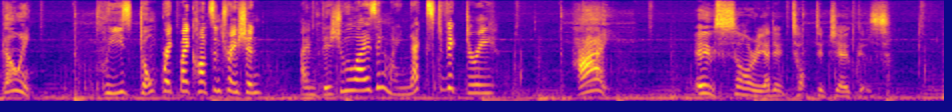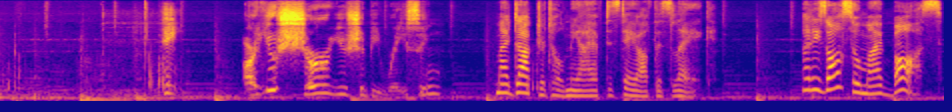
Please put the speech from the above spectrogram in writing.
It going? Please don't break my concentration. I'm visualizing my next victory. Hi. Oh, sorry, I don't talk to jokers. Hey, are you sure you should be racing? My doctor told me I have to stay off this leg. But he's also my boss,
